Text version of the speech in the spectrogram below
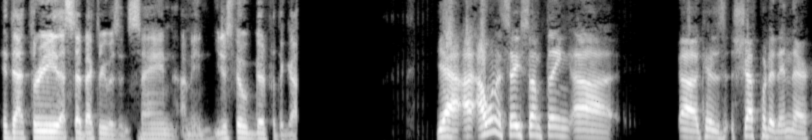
hit that three. That step back three was insane. I mean, you just feel good for the guys. Yeah, I, I want to say something because uh, uh, Chef put it in there.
